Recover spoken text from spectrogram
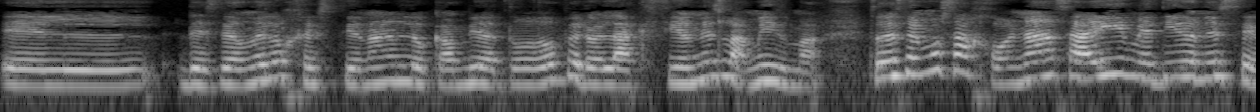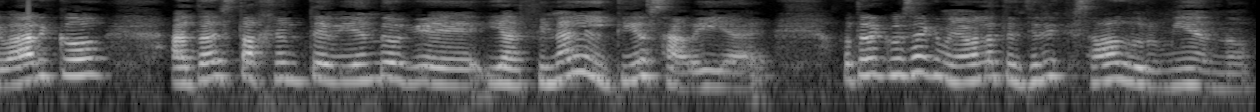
el, desde dónde lo gestionan lo cambia todo, pero la acción es la misma. Entonces tenemos a Jonás ahí metido en ese barco, a toda esta gente viendo que... Y al final el tío sabía. ¿eh? Otra cosa que me llama la atención es que estaba durmiendo,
